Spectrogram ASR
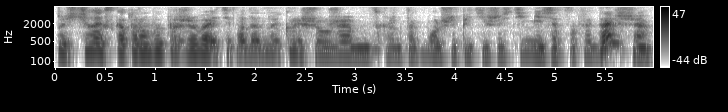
то есть человек, с которым вы проживаете под одной крышей уже, скажем так, больше 5-6 месяцев и дальше,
